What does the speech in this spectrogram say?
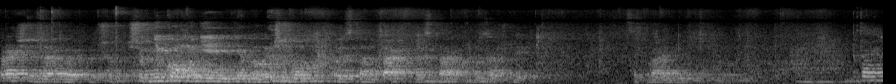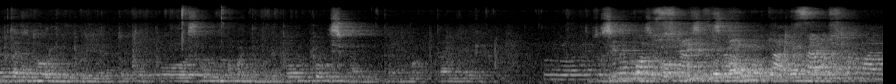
Краще завикли, щоб, щоб нікому не, не було, був хтось там так, хтось так, не завжди. Це правильно. Питання, питання до органу управління. Тобто по самим документам пов- повністю там нема питань ніяких. Тобто згідно закону, нормально, Так, все ж нормально.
